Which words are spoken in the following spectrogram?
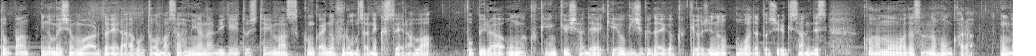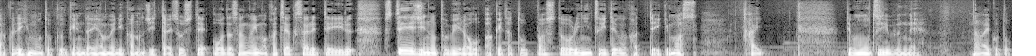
突版イノベーションワールドエラー後藤正文がナビゲートしています。今回の「From the Next Era」はポピュラー音楽研究者で慶應義塾大学教授の小和田敏之さんです。後半も小和田さんの本から音楽で紐解く現代アメリカの実態そして小和田さんが今活躍されているステージの扉を開けた突破ストーリーについて伺っていきます。はい。でももう随分ね長いこと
